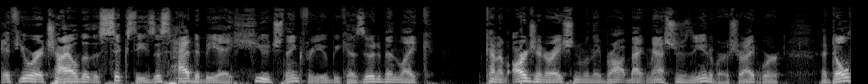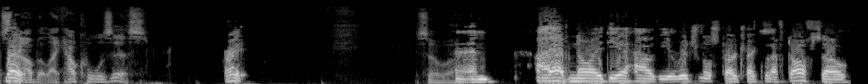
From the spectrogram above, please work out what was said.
if you were a child of the 60s, this had to be a huge thing for you because it would have been like kind of our generation when they brought back Masters of the Universe, right? We're adults Right. now, but like, how cool is this? Right. So, uh, And I have no idea how the original Star Trek left off. So,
